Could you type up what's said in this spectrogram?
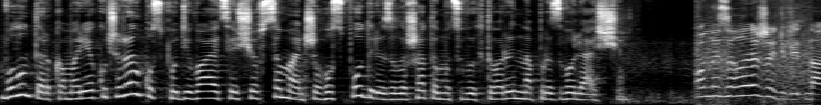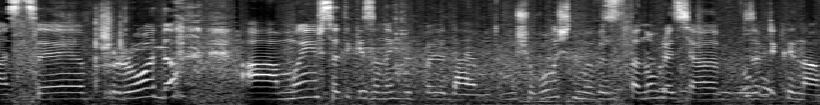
Волонтерка Марія Кучеренко сподівається, що все менше господарів залишатимуть своїх тварин на призволяще. Вони залежать від нас, це природа, а ми все-таки за них відповідаємо, тому що вуличними становляться завдяки нам.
